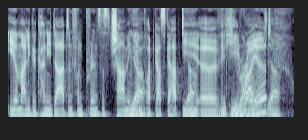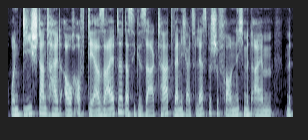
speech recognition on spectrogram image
ehemalige Kandidatin von Princess Charming Ja. hier im Podcast gehabt, die Ja. äh, Vicky, Vicky Riot, Riot. ja. Und die stand halt auch auf der Seite, dass sie gesagt hat, wenn ich als lesbische Frau nicht mit einem, mit,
